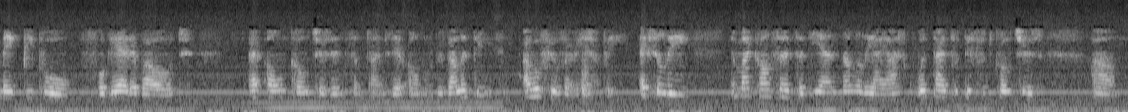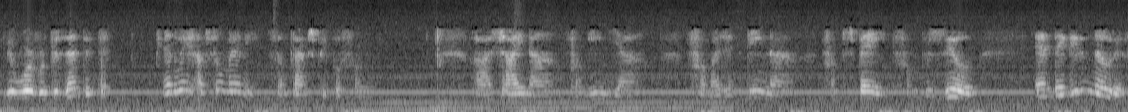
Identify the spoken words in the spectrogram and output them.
make people forget about their own cultures and sometimes their own rivalities, I will feel very happy. Actually, in my concerts at the end, normally I ask what types of different cultures um, they were represented. And we have so many. Sometimes people from uh, China, from India, from Argentina, from Spain, from Brazil, and they didn't notice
